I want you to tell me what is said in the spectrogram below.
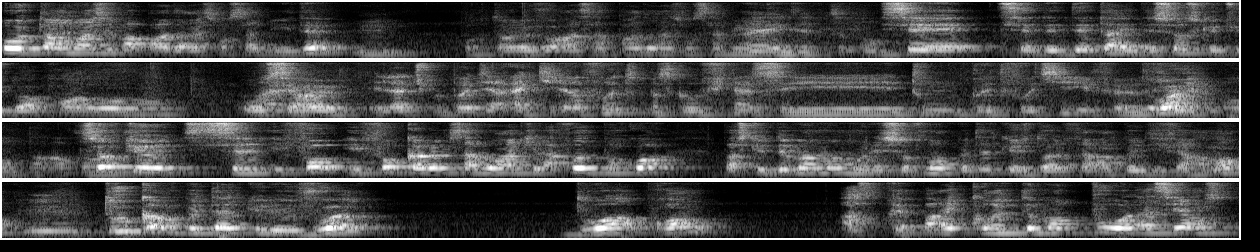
Autant moi, j'ai ma part de responsabilité, autant le joueur a sa part de responsabilité. c'est des détails, des choses que tu dois prendre au, au Ouais. sérieux. Et là, tu peux pas dire à qui la faute, parce qu'au final, c'est tout le monde peut être fautif euh, Ouais. finalement par rapport. Sauf à- que il faut, il faut quand même savoir à qui la faute. Pourquoi? Parce que demain, moi, mon échauffement, peut-être que je dois le faire un peu différemment. Hmm. Tout comme peut-être que le joueur doit apprendre à se préparer correctement pour la séance.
